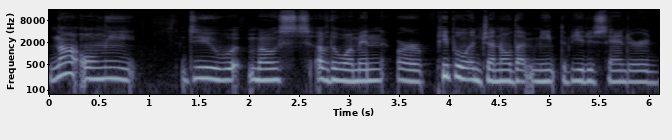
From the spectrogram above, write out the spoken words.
not only do most of the women or people in general that meet the beauty standard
